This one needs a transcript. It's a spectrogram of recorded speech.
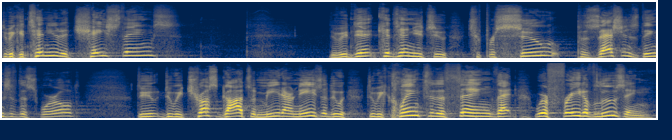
do we continue to chase things? Do we continue to, to pursue possessions, things of this world? Do, do we trust God to meet our needs, or do, do we cling to the thing that we're afraid of losing?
